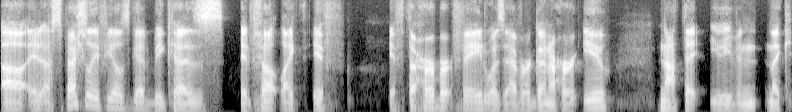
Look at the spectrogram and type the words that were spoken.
Uh, it especially feels good because it felt like if if the Herbert fade was ever going to hurt you, not that you even like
